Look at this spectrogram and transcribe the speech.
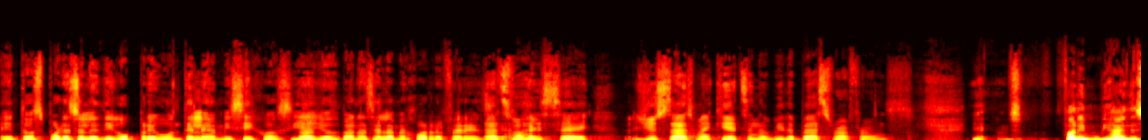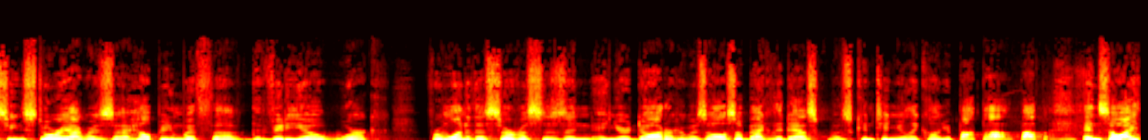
Entonces, por eso les digo, pregúntele a mis hijos y That- ellos van a ser la mejor referencia. That's why I say, just ask my kids and they'll be the best reference. funny behind the scenes story. I was uh, helping with uh, the video work for one of the services, and, and your daughter, who was also back at the desk, was continually calling you Papa, Papa. Mm-hmm. And so I,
